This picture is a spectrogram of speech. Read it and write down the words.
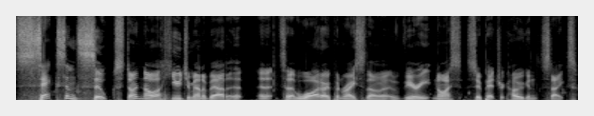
Saxon Silks. Don't know a huge amount about it, and it's a wide open race though. A very nice Sir Patrick Hogan stakes.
